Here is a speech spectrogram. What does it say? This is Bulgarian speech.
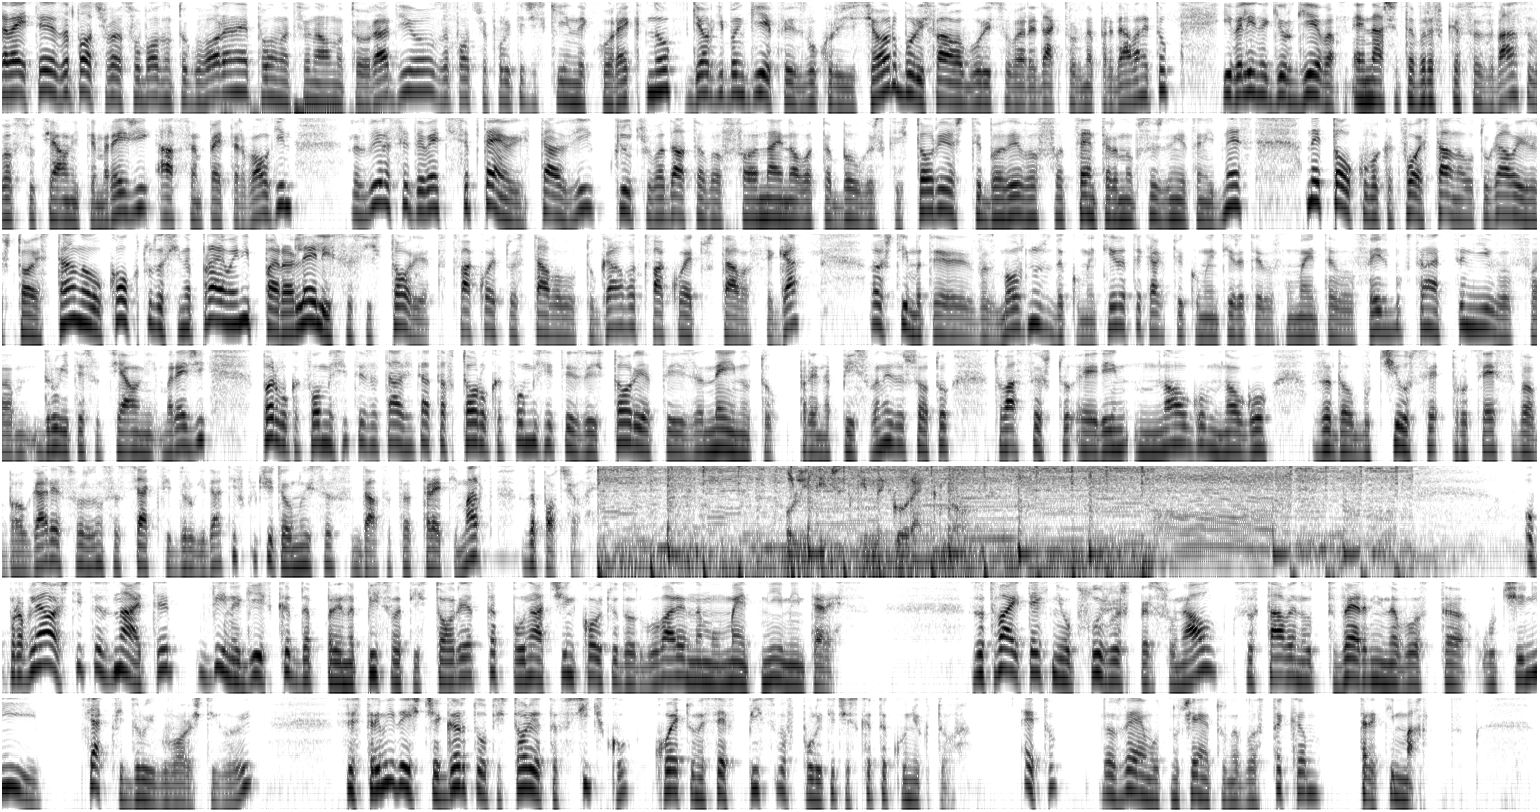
Здравейте, започва свободното говорене по националното радио, започва политически некоректно. Георги Бангиев е звукорежисьор, Борислава Борисова редактор на предаването. И Велина Георгиева е нашата връзка с вас в социалните мрежи. Аз съм Петър Волгин. Разбира се, 9 септември. Тази ключова дата в най-новата българска история ще бъде в центъра на обсъжданията ни днес. Не толкова какво е станало тогава и защо е станало, колкото да си направим едни паралели с историята. Това, което е ставало тогава, това, което става сега ще имате възможност да коментирате, както и коментирате в момента в Facebook страницата ни, в другите социални мрежи. Първо, какво мислите за тази дата? Второ, какво мислите за историята и за нейното пренаписване, защото това също е един много, много задълбочил се процес в България, свързан с всякакви други дати, включително и с датата 3 март. Започваме. Политически некоректно. Управляващите, знаете, винаги искат да пренаписват историята по начин, който да отговаря на моментния им интерес. Затова и техния обслужващ персонал, съставен от верни на властта учени и всякакви други говорещи глави, се стреми да изчегърта от историята всичко, което не се вписва в политическата конюнктура. Ето, да вземем отношението на властта към 3 март.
